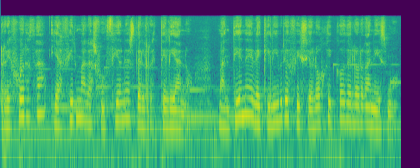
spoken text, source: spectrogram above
refuerza y afirma las funciones del reptiliano, mantiene el equilibrio fisiológico del organismo,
